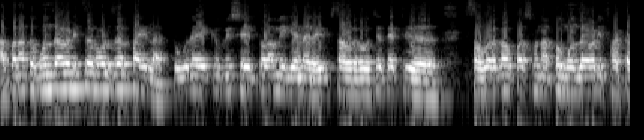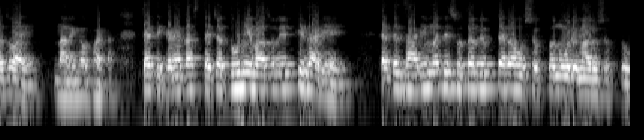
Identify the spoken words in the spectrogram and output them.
आपण आता गुंजावाडीचा रोड जर पाहिला तर उद्या एक विषय तो आम्ही घेणार आहे सावरगावच्या त्या सावरगावपासून आपण गुंजावाडी फाटा जो आहे नारेगाव फाटा त्या ठिकाणी रस्त्याच्या दोन्ही बाजूला इतकी झाडी आहे. काय त्या झाडीमध्ये सुद्धा बिबट्या राहू शकतो आणि उडी मारू शकतो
